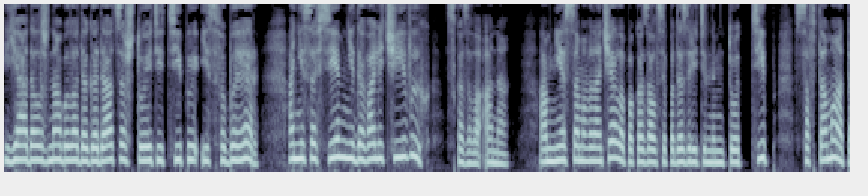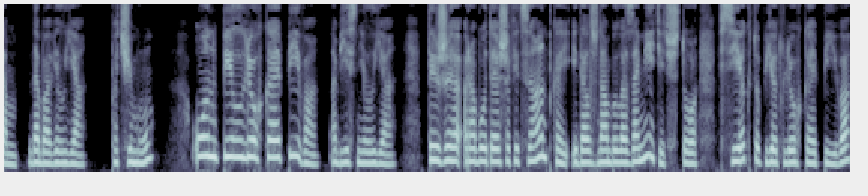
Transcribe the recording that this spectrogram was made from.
«Я должна была догадаться, что эти типы из ФБР, они совсем не давали чаевых», — сказала она. «А мне с самого начала показался подозрительным тот тип с автоматом», — добавил я. «Почему?» «Он пил легкое пиво», — объяснил я. «Ты же работаешь официанткой и должна была заметить, что все, кто пьет легкое пиво,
